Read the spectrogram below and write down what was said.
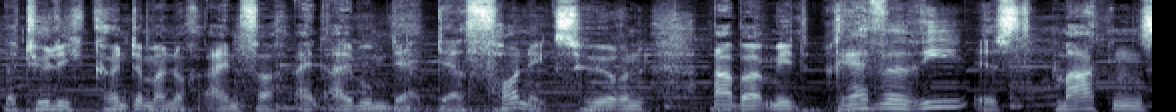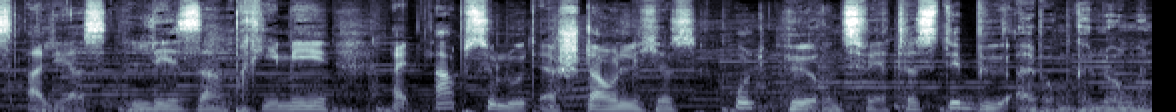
Natürlich könnte man noch einfach ein Album der Delphonics hören, aber mit Reverie ist Martens alias Les Imprimés ein absolut erstaunliches und hörenswertes Debütalbum gelungen.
